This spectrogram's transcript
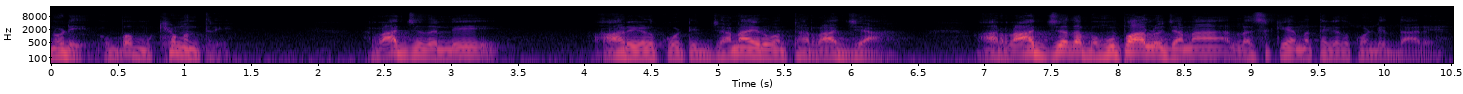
ನೋಡಿ, ಒಬ್ಬ ಮುಖ್ಯಮಂತ್ರಿ ರಾಜ್ಯದಲ್ಲಿ ಆರು ಏಳು ಕೋಟಿ ಜನ ಇರುವಂಥ ರಾಜ್ಯ, ಆ ರಾಜ್ಯದ ಬಹುಪಾಲು ಜನ ಲಸಿಕೆಯನ್ನು ತೆಗೆದುಕೊಂಡಿದ್ದಾರೆ.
